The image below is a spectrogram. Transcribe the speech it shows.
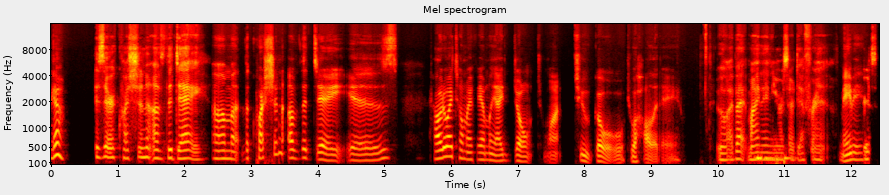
Yeah. Is there a question of the day? Um, the question of the day is how do I tell my family I don't want to go to a holiday? Oh, I bet mine and yours are different. Maybe. Here's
